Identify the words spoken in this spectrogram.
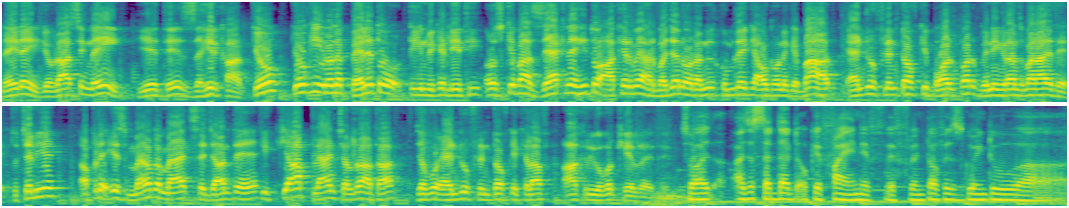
नहीं नहीं युवराज सिंह नहीं ये थे जहीर खान। क्यों? क्योंकि इन्होंने पहले तो तीन विकेट ली थी और उसके बाद जैक ने ही तो आखिर में हरभजन और अनिल कुंबले के आउट होने के बाद एंड्रू फ्लिंटॉफ की बॉल पर विनिंग रन बनाए थे। तो चलिए अपने इस मैन ऑफ़ द मैच से जानते हैं कि क्या प्लान चल रहा था जब वो एंड्रू फ्लिंटॉफ के खिलाफ आखिरी ओवर खेल रहे थे। I, I just said that okay fine if if Flintoff is going to uh,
